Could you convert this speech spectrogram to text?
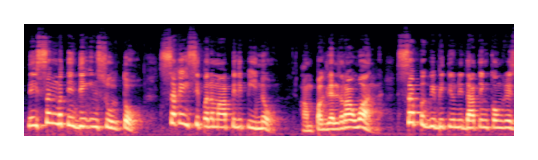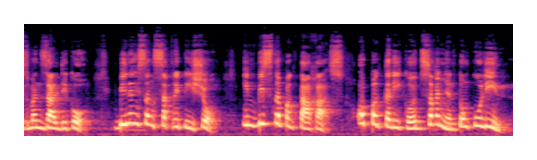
na isang matinding insulto sa kaisipan ng mga Pilipino ang paglalarawan sa pagbibitiw ni dating Congressman Zaldico bilang isang sakripisyo imbis na pagtakas o pagtalikod sa kanyang tungkulin.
